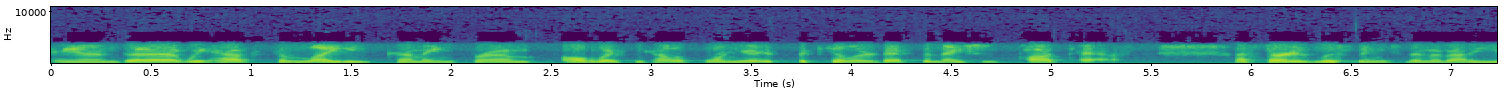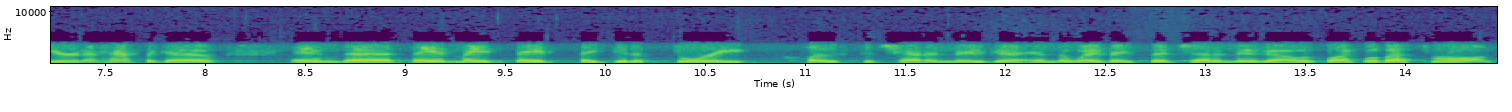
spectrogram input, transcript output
And uh, we have some ladies coming from all the way from California. It's the Killer Destinations podcast. I started listening to them about a year and a half ago, and uh, they had made they they did a story close to Chattanooga, and the way they said Chattanooga, I was like, well, that's wrong.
